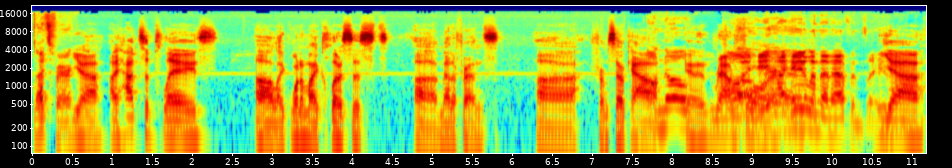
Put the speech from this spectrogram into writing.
That's fair. yeah, I had to play uh, like one of my closest uh, meta friends uh, from SoCal Oh no! in round Oh, I, four. hate, I hate it when that happens. I hate it. Yeah,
